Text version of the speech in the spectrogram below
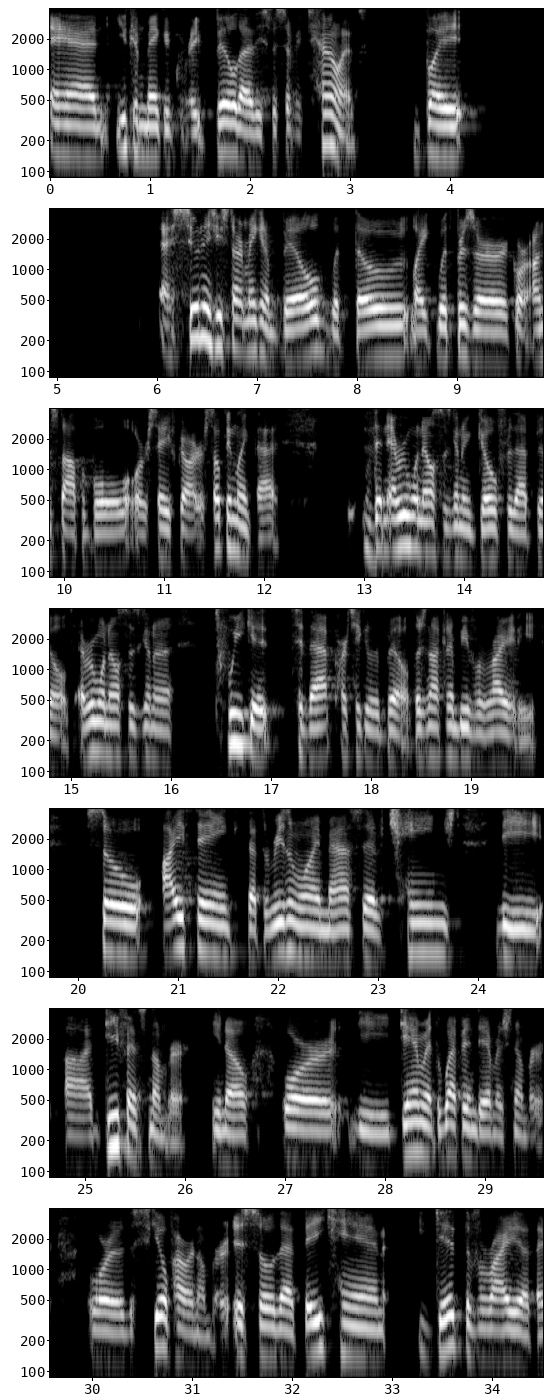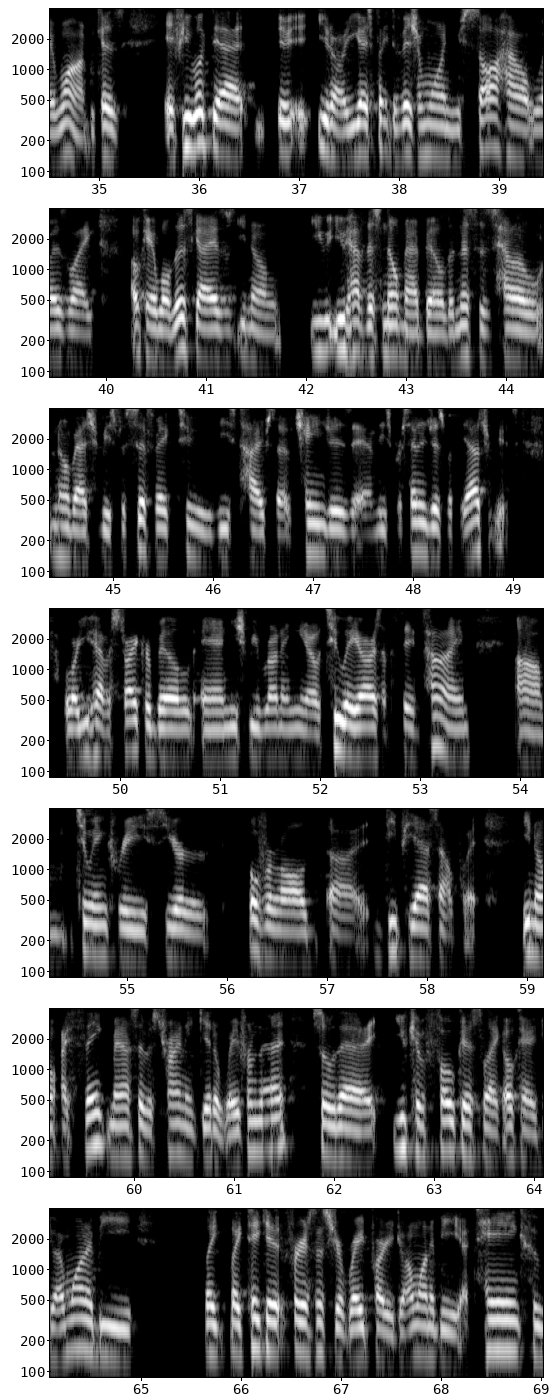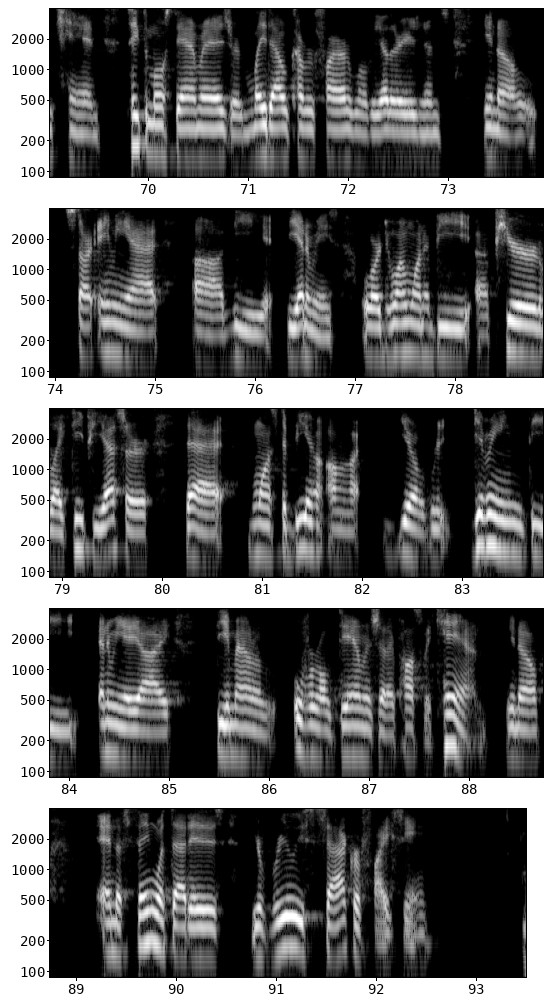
and you can make a great build out of these specific talents, but as soon as you start making a build with those, like with Berserk or Unstoppable or Safeguard or something like that, then everyone else is going to go for that build. Everyone else is going to tweak it to that particular build. There's not going to be variety. So I think that the reason why Massive changed the uh, defense number, you know, or the damage, the weapon damage number, or the skill power number, is so that they can get the variety that they want. Because if you looked at, you know, you guys played Division One, you saw how it was like, okay, well, this guy is, you know, you, you have this nomad build and this is how nomad should be specific to these types of changes and these percentages with the attributes or you have a striker build and you should be running you know two ars at the same time um, to increase your overall uh, dps output. You know i think massive is trying to get away from that so that you can focus like okay do i want to be like like take it for instance your raid party. Do i want to be a tank who can take the most damage or lay down cover fire while the other agents you know start aiming at uh, the the enemies? Or do i want to be a pure like dpser that wants to be uh, you know re- giving the enemy ai the amount of overall damage that i possibly can you know and the thing with that is you're really sacrificing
